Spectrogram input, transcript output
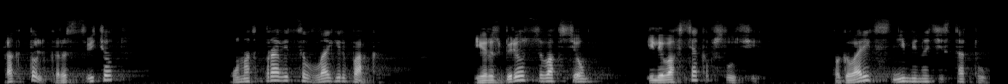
Как только расцветет, он отправится в лагерь Вака и разберется во всем, или во всяком случае поговорит с ними на чистоту.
